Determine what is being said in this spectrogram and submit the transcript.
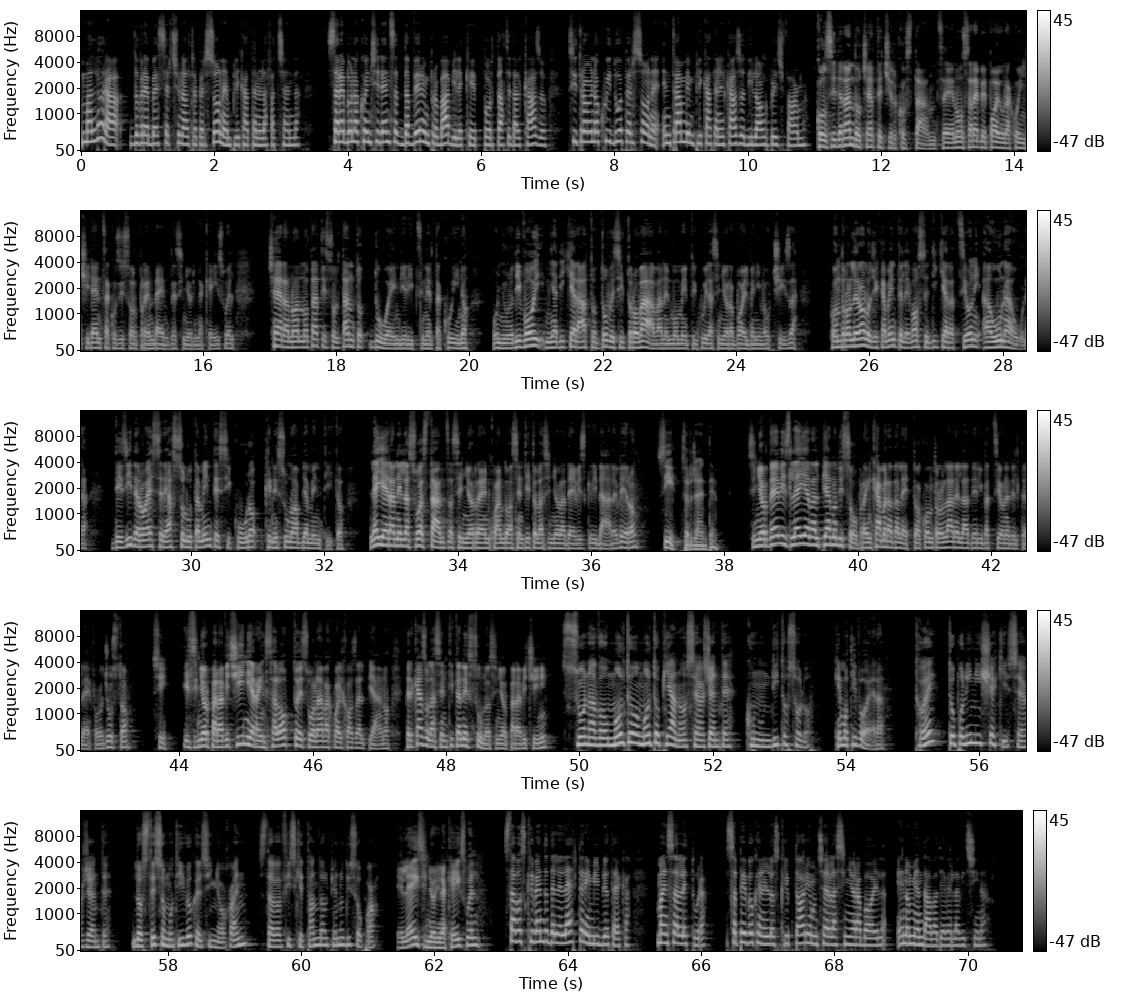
Ma allora dovrebbe esserci un'altra persona implicata nella faccenda. Sarebbe una coincidenza davvero improbabile che, portate dal caso, si trovino qui due persone, entrambe implicate nel caso di Longbridge Farm. Considerando certe circostanze, non sarebbe poi una coincidenza così sorprendente, signorina Caswell. C'erano annotati soltanto due indirizzi nel taccuino. Ognuno di voi mi ha dichiarato dove si trovava nel momento in cui la signora Boyle veniva uccisa. Controllerò logicamente le vostre dichiarazioni a una a una. Desidero essere assolutamente sicuro che nessuno abbia mentito. Lei era nella sua stanza, signor Wren, quando ha sentito la signora Davis gridare, vero? Sì, sergente. Signor Davis, lei era al piano di sopra, in camera da letto, a controllare la derivazione del telefono, giusto? Sì. Il signor Paravicini era in salotto e suonava qualcosa al piano. Per caso l'ha sentita nessuno, signor Paravicini? Suonavo molto molto piano, sergente, con un dito solo. Che motivo era? Tre topolini ciechi, sergente. Lo stesso motivo che il signor Wren stava fischiettando al piano di sopra. E lei, signorina Caswell? Stavo scrivendo delle lettere in biblioteca, ma in sala lettura. Sapevo che nello scriptorium c'era la signora Boyle e non mi andava di averla vicina.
